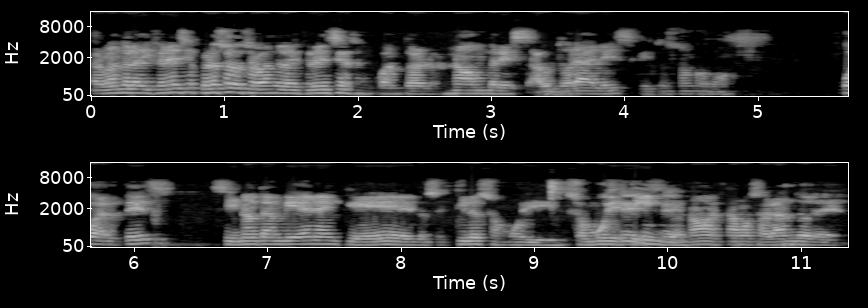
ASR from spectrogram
salvando las diferencias, pero no solo salvando las diferencias en cuanto a los nombres autorales, que estos son como fuertes, sino también en que los estilos son muy, son muy Sí, distintos, sí. ¿no? Estamos hablando de,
